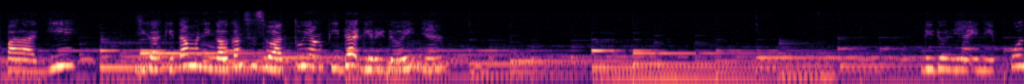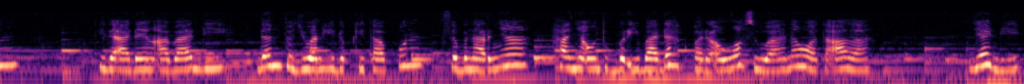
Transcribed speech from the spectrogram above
Apalagi jika kita meninggalkan sesuatu yang tidak diridoinya. Di dunia ini pun tidak ada yang abadi dan tujuan hidup kita pun sebenarnya hanya untuk beribadah kepada Allah Subhanahu wa taala. Jadi,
